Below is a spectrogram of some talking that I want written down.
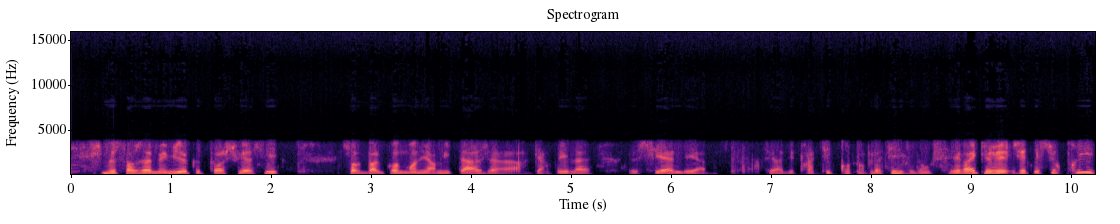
je me sens jamais mieux que quand je suis assis sur le balcon de mon ermitage à regarder le ciel et à faire des pratiques contemplatives. Donc c'est vrai que j'étais surpris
